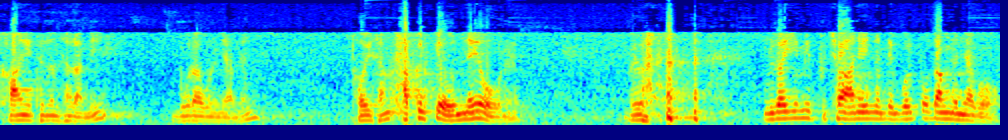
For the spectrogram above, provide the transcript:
강의 듣는 사람이 뭐라고 그러냐면 더 이상 닦을 게 없네요. 오늘 우리가 이미 부처 안에 있는데 뭘 또 닦느냐고.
